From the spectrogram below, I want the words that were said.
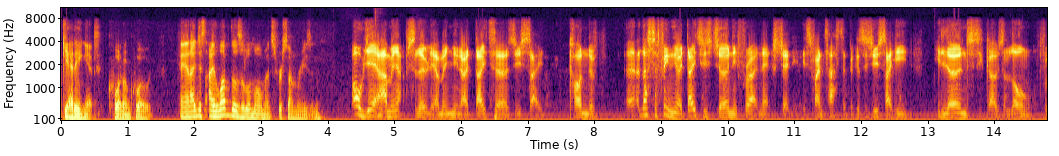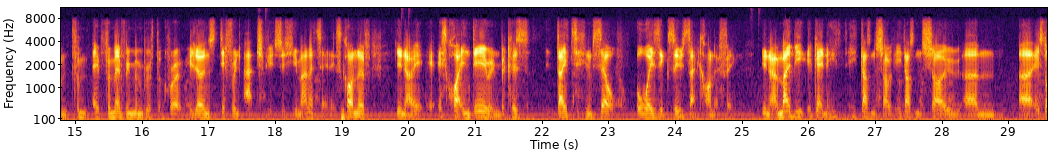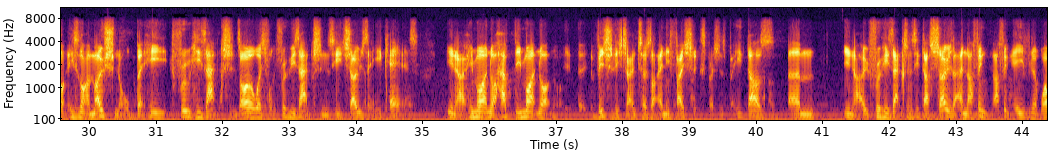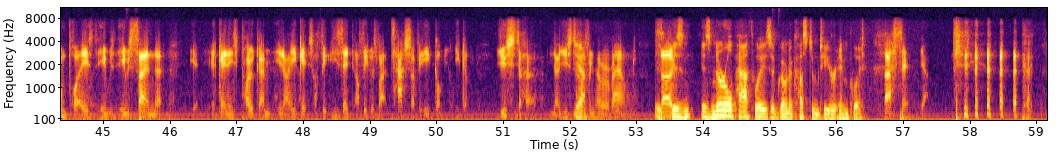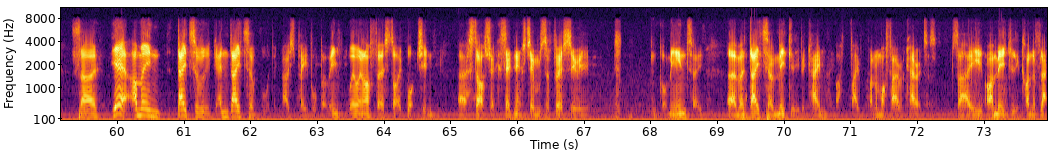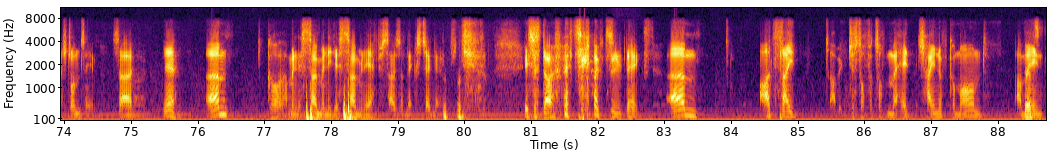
getting it, quote unquote. And I just I love those little moments for some reason. Oh yeah, I mean absolutely. I mean you know, data as you say, kind of. Uh, that's the thing, you know, Data's journey throughout next gen is fantastic because, as you say, he he learns he goes along from from from every member of the crew. He learns different attributes of humanity, and it's kind of you know it, it's quite endearing because Data himself always exudes that kind of thing. You know, maybe again he he doesn't show he doesn't show. Um, uh, it's not he's not emotional, but he through his actions. I always thought through his actions he shows that he cares. You know, he might not have he might not uh, visually show in terms of like any facial expressions, but he does. Um, you know, through his actions, he does show that. And I think I think even at one point he, he was he was saying that again his program. You know, he gets. I think he said. I think it was about Tash. I think he got he got used to her. You know, used to yeah. having her around. So his his neural pathways have grown accustomed to your input. That's it. Yeah. so yeah, I mean, data and data. Most people, but when, when I first started watching uh, Star Trek, I said Next Gen was the first series got me into. Um, and Data immediately became one of my favourite characters. So I immediately kind of latched onto him. So yeah, um, God, I mean, there's so many, there's so many episodes of Next Gen. it's just nowhere to go to next. Um, I'd say, I mean, just off the top of my head, Chain of Command. I That's mean,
